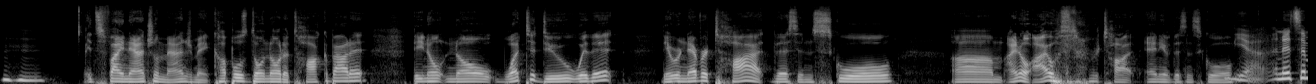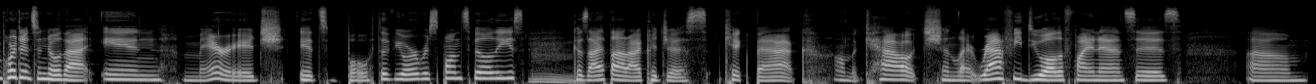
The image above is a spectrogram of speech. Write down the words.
Hmm it's financial management couples don't know how to talk about it they don't know what to do with it they were never taught this in school um, i know i was never taught any of this in school Yeah. And it's important to know that in marriage, it's both of your responsibilities. Mm. Because I thought I could just kick back on the couch and let Rafi do all the finances. Um,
